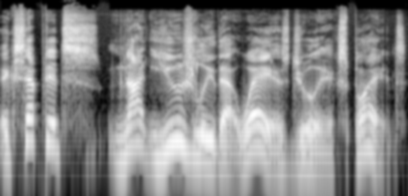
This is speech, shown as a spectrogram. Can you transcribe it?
except it's not usually that way, as Julie explains.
